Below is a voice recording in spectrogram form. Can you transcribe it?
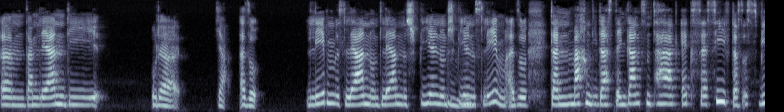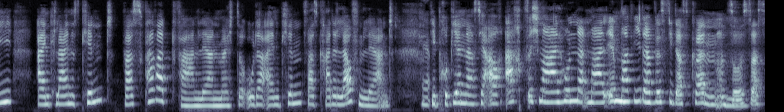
ähm, dann lernen die oder ja, also Leben ist Lernen und Lernen ist Spielen und Spielen mhm. ist Leben. Also dann machen die das den ganzen Tag exzessiv. Das ist wie ein kleines Kind, was Fahrradfahren lernen möchte oder ein Kind, was gerade laufen lernt. Ja. Die probieren das ja auch 80 Mal, 100 Mal, immer wieder, bis sie das können. Und mhm. so ist das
